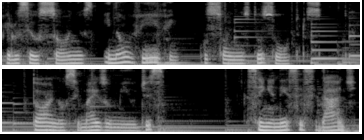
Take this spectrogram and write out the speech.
pelos seus sonhos e não vivem os sonhos dos outros. Tornam-se mais humildes sem a necessidade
